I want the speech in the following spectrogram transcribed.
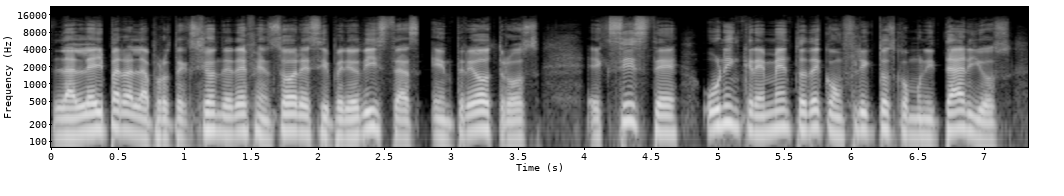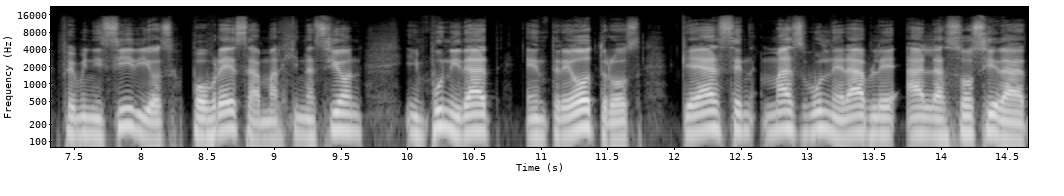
la Ley para la Protección de Defensores y Periodistas, entre otros, existe un incremento de conflictos comunitarios, feminicidios, pobreza, marginación, impunidad, entre otros, que hacen más vulnerable a la sociedad.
